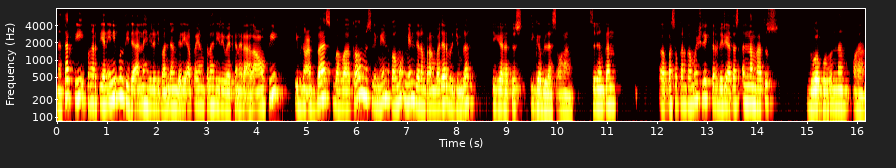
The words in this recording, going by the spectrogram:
Nah, tapi pengertian ini pun tidak aneh bila dipandang dari apa yang telah diriwayatkan oleh Al-Aufi, Ibnu Abbas bahwa kaum muslimin, kaum mukmin dalam perang Badar berjumlah 313 orang. Sedangkan e, pasukan kaum musyrik terdiri atas 626 orang.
